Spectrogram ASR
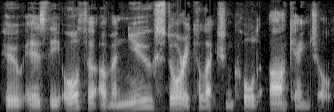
who is the author of a new story collection called Archangel.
